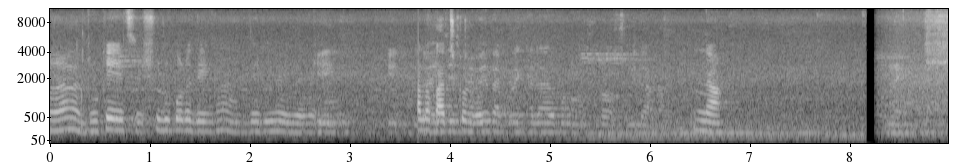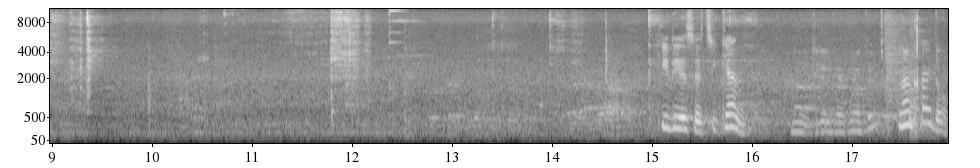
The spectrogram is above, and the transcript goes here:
ওরা ঢুকে গেছে শুরু করে দেখ হ্যাঁ দেরি হয়ে যাবে। ভালো কাজ করবে। তারপরে খেলে আর কোনো অসুবিধা না। কি দিয়েছে? চিকেন না খাই দাও।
